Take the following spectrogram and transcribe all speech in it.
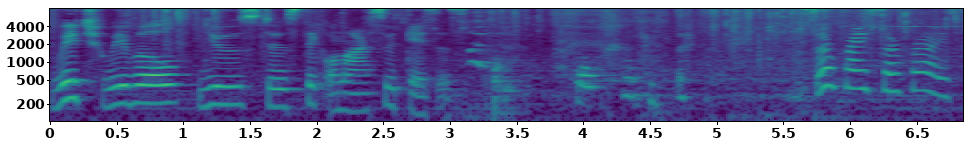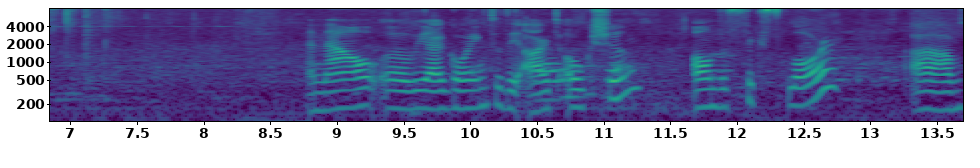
which we will use to stick on our suitcases. surprise, surprise! And now uh, we are going to the art auction on the sixth floor. Um,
